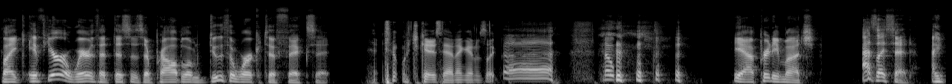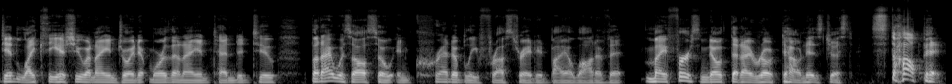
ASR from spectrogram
Like, if you're aware that this is a problem, do the work to fix it. In which case, Hannigan was like, ah, nope. Yeah, pretty much. As I said, I did like the issue and I enjoyed it more than I intended to, but I was also incredibly frustrated by a lot of it. My first note that I wrote down is just stop it.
